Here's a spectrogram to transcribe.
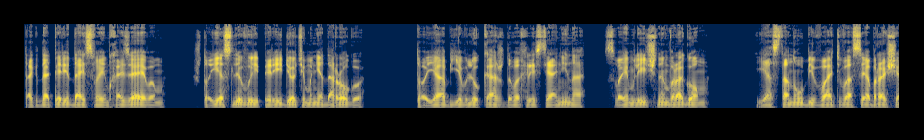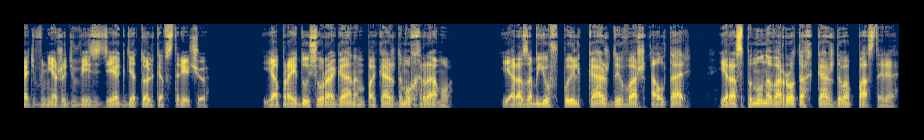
Тогда передай своим хозяевам, что если вы перейдете мне дорогу, то я объявлю каждого христианина своим личным врагом, я стану убивать вас и обращать в нежить везде, где только встречу. Я пройдусь ураганом по каждому храму. Я разобью в пыль каждый ваш алтарь и распну на воротах каждого пастыря.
